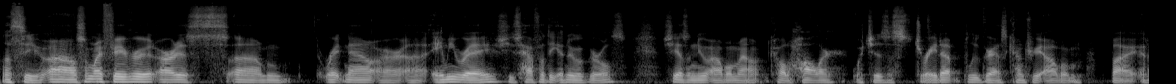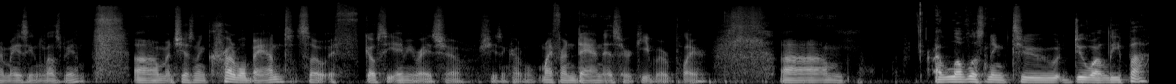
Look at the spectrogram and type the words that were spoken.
Let's see. Uh, some of my favorite artists um, right now are uh, Amy Ray. She's half of the Indigo Girls. She has a new album out called Holler, which is a straight up bluegrass country album by an amazing lesbian. Um, and she has an incredible band. So if go see Amy Ray's show, she's incredible. My friend Dan is her keyboard player. Um, I love listening to Dua Lipa.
